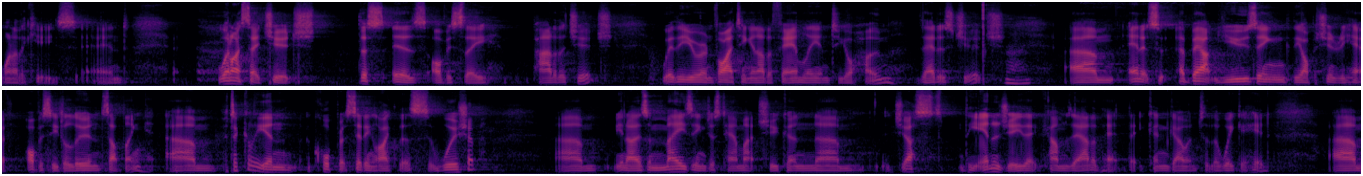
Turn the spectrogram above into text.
one of the keys. And when I say church, this is obviously part of the church. Whether you're inviting another family into your home, that is church. Um, and it's about using the opportunity you have, obviously, to learn something, um, particularly in a corporate setting like this, worship. Um, you know, it's amazing just how much you can, um, just the energy that comes out of that, that can go into the week ahead. Um,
